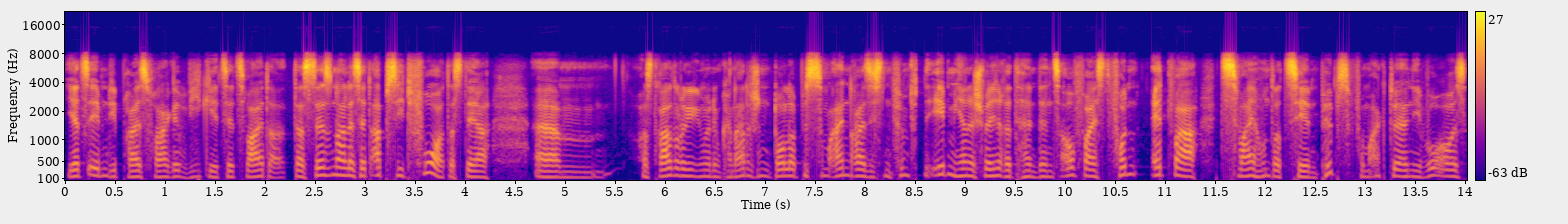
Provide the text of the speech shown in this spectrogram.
Jetzt eben die Preisfrage, wie geht es jetzt weiter? Das saisonale Setup sieht vor, dass der ähm, Australdollar gegenüber dem kanadischen Dollar bis zum 31.05. eben hier eine schwächere Tendenz aufweist von etwa 210 Pips. Vom aktuellen Niveau aus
